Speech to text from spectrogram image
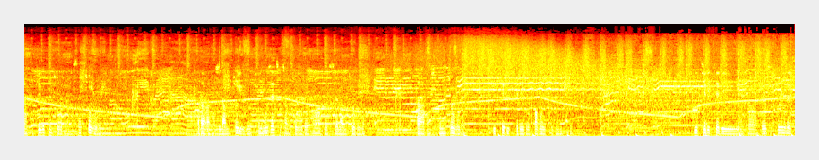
않고 피그펜 쪽으로 서쪽으로. 가다가 다시 남쪽이고 동부세차장 쪽으로 향하고 있어요 남쪽으로. 가다가 다시 동쪽으로. 리트리테리로 가고 있거든요 리트리테리에서 로스 플로레스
